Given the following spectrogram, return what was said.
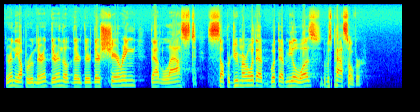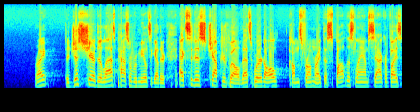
They're in the upper room. They're, in, they're, in the, they're, they're, they're sharing that Last Supper. Do you remember what that, what that meal was? It was Passover, right? They just shared their last Passover meal together. Exodus chapter 12, that's where it all comes from, right? The spotless lamb sacrifice,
